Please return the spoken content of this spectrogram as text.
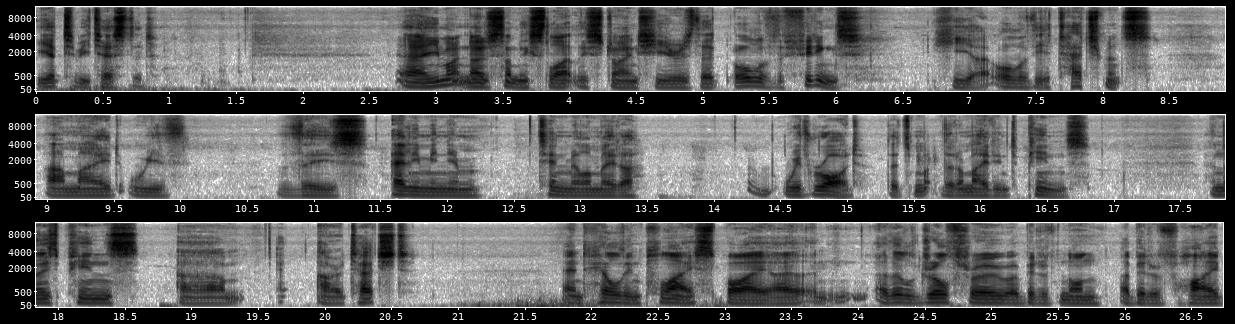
yet to be tested. Uh, you might notice something slightly strange here is that all of the fittings here, all of the attachments are made with these aluminium 10 millimeter with rod that's that are made into pins and these pins um, are attached and held in place by a, a, little drill through, a bit of non, a bit of high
